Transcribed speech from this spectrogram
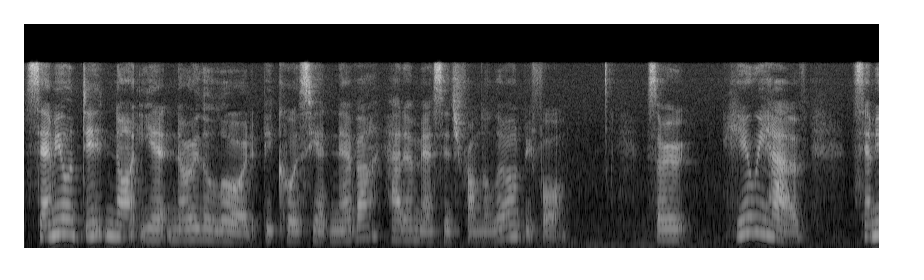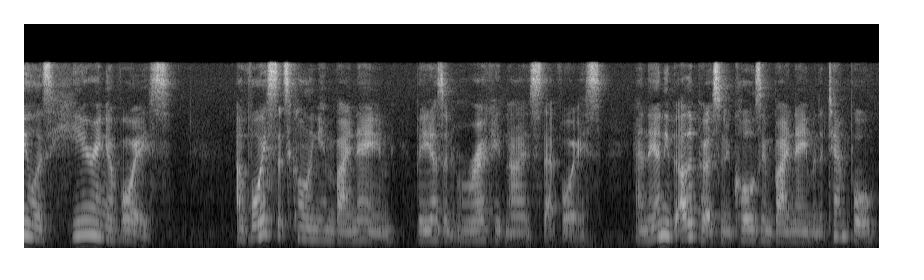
Samuel did not yet know the Lord because he had never had a message from the Lord before. So here we have Samuel is hearing a voice, a voice that's calling him by name, but he doesn't recognize that voice. And the only other person who calls him by name in the temple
